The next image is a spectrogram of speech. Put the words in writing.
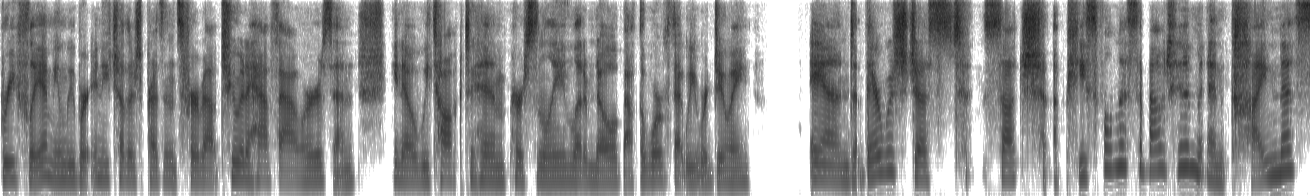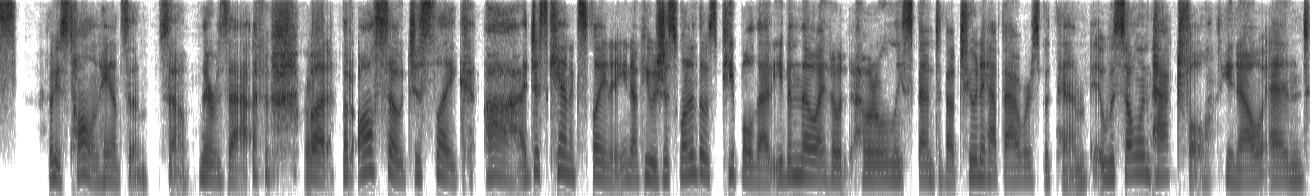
briefly. I mean, we were in each other's presence for about two and a half hours, and you know, we talked to him personally and let him know about the work that we were doing. And there was just such a peacefulness about him and kindness he's tall and handsome. So there was that. but but also just like ah, I just can't explain it. You know, he was just one of those people that even though I had only spent about two and a half hours with him, it was so impactful, you know, and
